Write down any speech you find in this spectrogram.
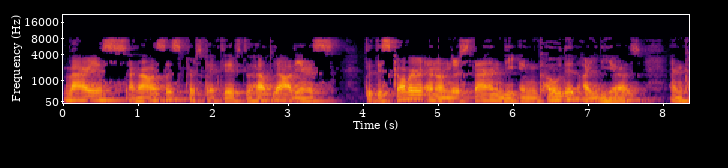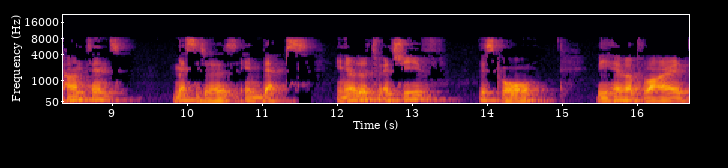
various analysis perspectives to help the audience to discover and understand the encoded ideas and content messages in depth in order to achieve this goal, we have applied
